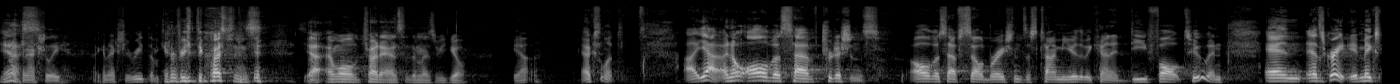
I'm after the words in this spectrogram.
Yeah, I can actually, I can actually read them. You can read the questions. yeah, and we'll try to answer them as we go. Yeah, excellent. Uh, yeah, I know all of us have traditions all of us have celebrations this time of year that we kind of default to, and, and it's great. It makes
